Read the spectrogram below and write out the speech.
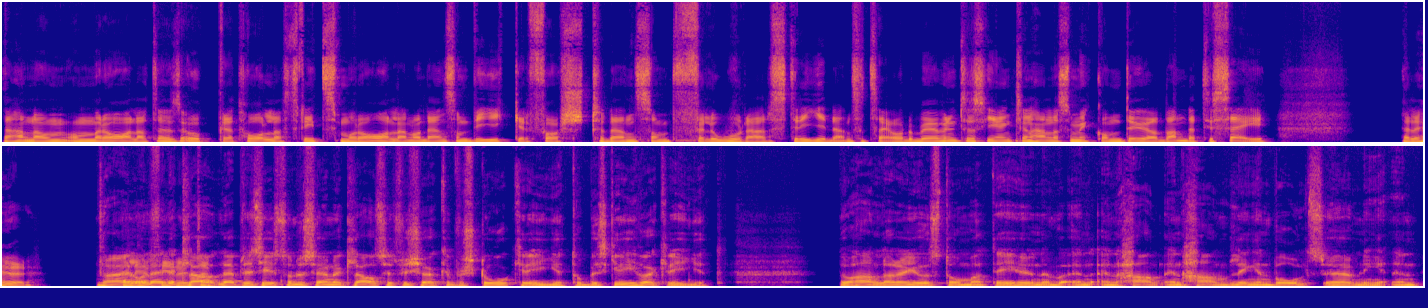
det handlar om, om moral, att alltså upprätthålla stridsmoralen och den som viker först, den som förlorar striden. så att säga. Och då behöver det inte egentligen handla så mycket om dödandet i sig. Eller hur? Nej, Eller nej, Klaus, nej, precis som du säger, när Clauset försöker förstå kriget och beskriva kriget, då handlar det just om att det är en, en, en, en handling, en våldsövning, en,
